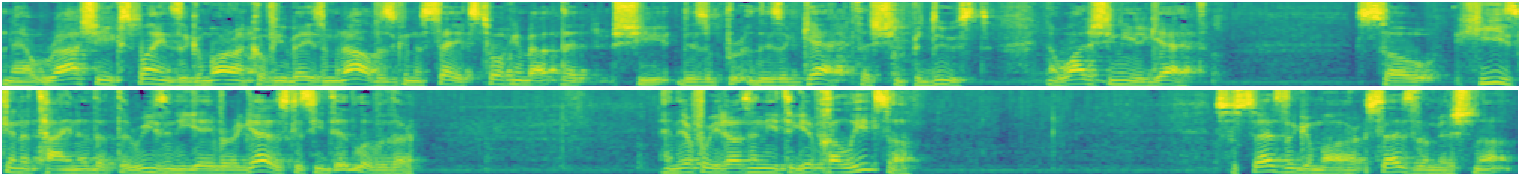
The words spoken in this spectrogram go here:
Now Rashi explains the Gemara on Kofi Beis Alf is going to say it's talking about that she there's a there's a get that she produced. Now why does she need a get? So he's going to taina that the reason he gave her a get is because he did live with her, and therefore he doesn't need to give chalitza. So says the Gemara, says the Mishnah,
